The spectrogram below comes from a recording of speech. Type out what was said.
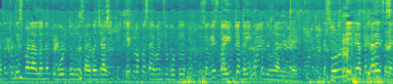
आता तुम्हीच म्हणाला ना ते बोट धरून साहेबांचे. अशी कित्येक लोक साहेबांचं बोट सगळीच दहीच्या दही बोट धरून आलेले आहेत. ते सोडून दिले आता करायचं काय?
